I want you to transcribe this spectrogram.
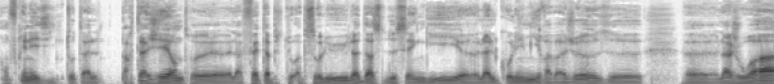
en, frénésie totale, partagée entre la fête absolue, la danse de Sengi, l'alcoolémie ravageuse, la joie,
